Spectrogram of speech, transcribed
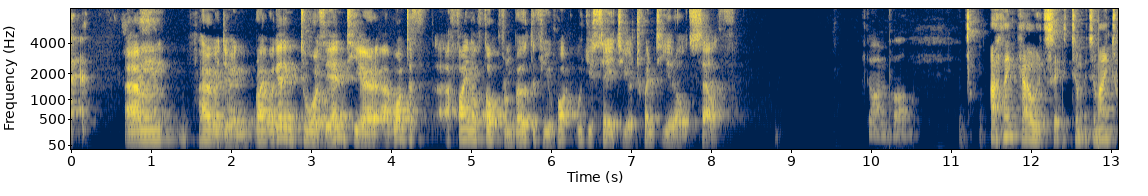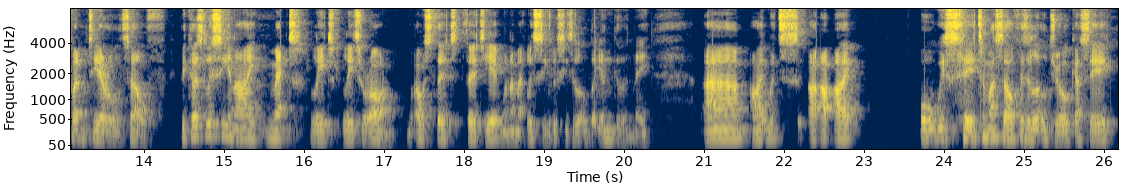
Um, how are we doing? Right we're getting towards the end here. I want a, a final thought from both of you. What would you say to your 20 year old self Go on, Paul. I think I would say to, to my 20 year old self, because Lucy and I met late, later on, I was 30, 38 when I met Lucy. Lucy's a little bit younger than me. Um, I would, I, I always say to myself as a little joke, I say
